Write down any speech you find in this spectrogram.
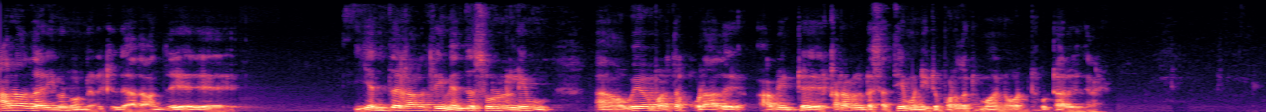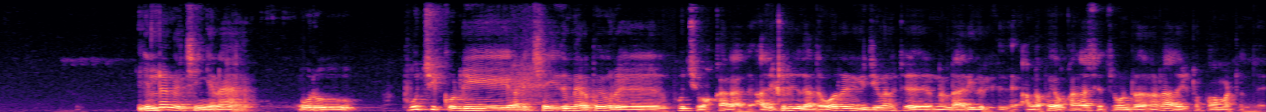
ஆறாவது அறிவுன்னு ஒன்று இருக்குது. அதை வந்து எந்த காலத்துலேயும் எந்த சூழ்நிலையும் உபயோகப்படுத்தக்கூடாது அப்படின்ட்டு கடவுள்கிட்ட சத்தியம் பண்ணிட்டு பிறந்துட்டோமோ என்னவோ டவுட்டாக இருக்குது எனக்கு. இல்லைன்னு வச்சிங்கன்னா ஒரு பூச்சிக்கொல்லி அடித்த இது மேலே போய் ஒரு பூச்சி உட்காராது அதுக்கு இருக்குது. அந்த ஓரறிவு ஜீவனுக்கு நல்ல அறிவு இருக்குது. அங்கே போய் உட்காந்தா செத்துருன்றதுனால அதுக்கிட்ட போக மாட்டேங்குது.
